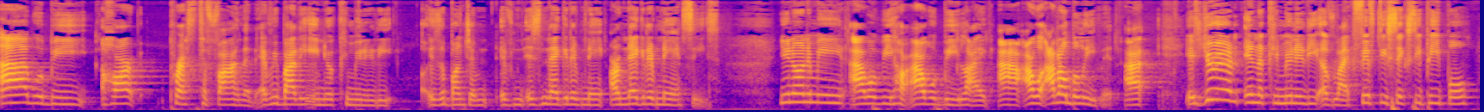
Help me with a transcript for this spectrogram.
I would be hard pressed to find that everybody in your community is a bunch of if is negative are negative Nancy's. You know what I mean? I would be hard. I would be like I I, I don't believe it. I if you're in, in a community of like 50, 60 people,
